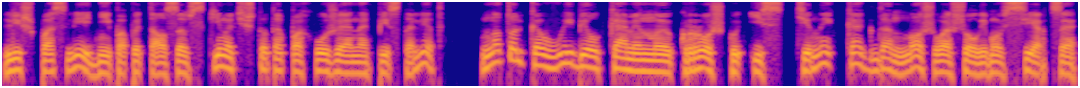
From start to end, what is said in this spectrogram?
Лишь последний попытался вскинуть что-то похожее на пистолет, но только выбил каменную крошку из стены, когда нож вошел ему в сердце.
